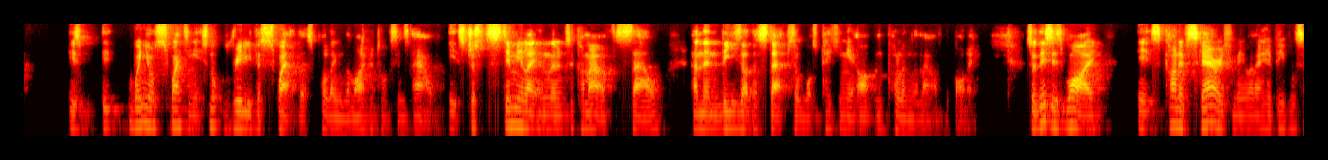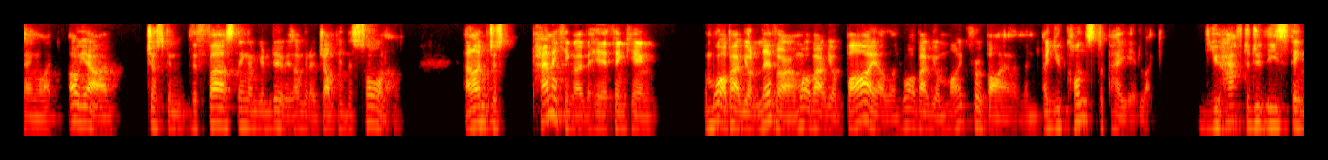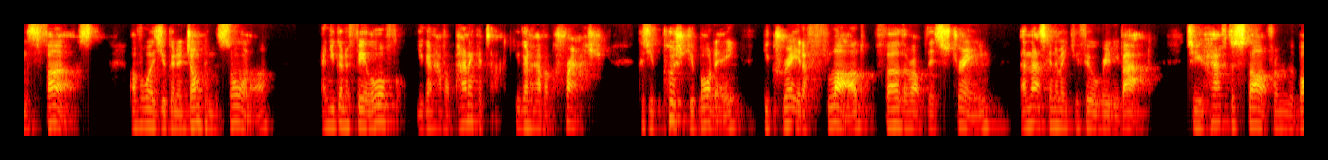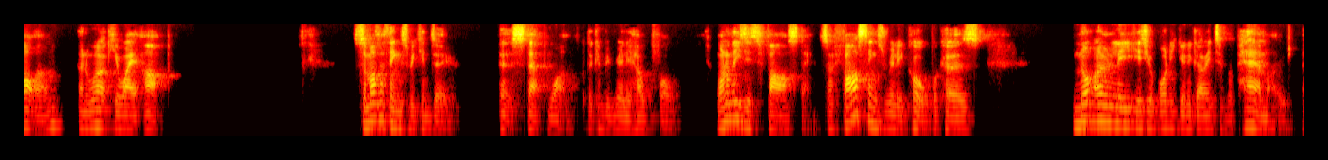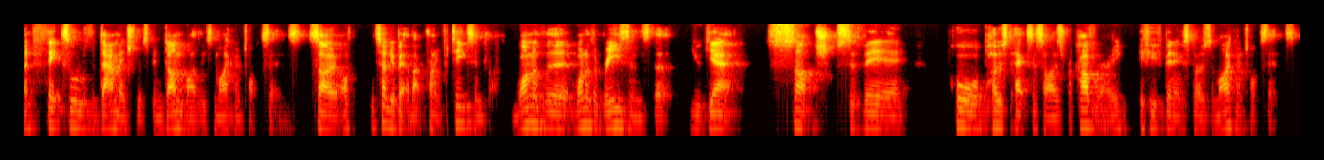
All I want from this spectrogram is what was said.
is it, when you're sweating it's not really the sweat that's pulling the mycotoxins out. It's just stimulating them to come out of the cell and then these other steps are what's picking it up and pulling them out of the body so this is why it's kind of scary for me when i hear people saying like oh yeah i'm just gonna the first thing i'm gonna do is i'm gonna jump in the sauna and i'm just panicking over here thinking and what about your liver? And what about your bile? And what about your microbiome? And are you constipated? Like you have to do these things first. Otherwise, you're going to jump in the sauna and you're going to feel awful. You're going to have a panic attack. You're going to have a crash because you've pushed your body. You created a flood further up this stream, and that's going to make you feel really bad. So you have to start from the bottom and work your way up. Some other things we can do at step one that can be really helpful. One of these is fasting. So fasting is really cool because not only is your body going to go into repair mode and fix all of the damage that's been done by these mycotoxins. So I'll tell you a bit about chronic fatigue syndrome. One of the one of the reasons that you get such severe poor post-exercise recovery if you've been exposed to mycotoxins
